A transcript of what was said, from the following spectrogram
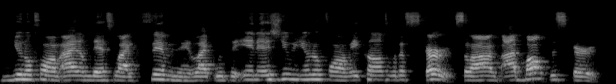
uniform item that's like feminine, like with the NSU uniform, it comes with a skirt. So I, I bought the skirt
